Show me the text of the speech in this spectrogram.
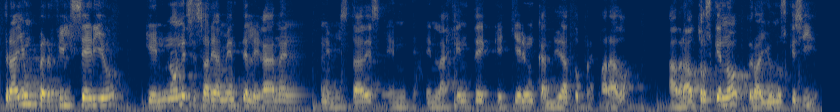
trae un perfil serio que no necesariamente le gana enemistades en, en la gente que quiere un candidato preparado. Habrá otros que no, pero hay unos que sí.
